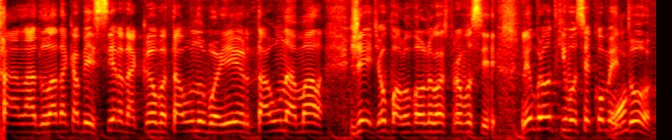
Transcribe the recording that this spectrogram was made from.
Tá lá do lado da cabeceira da cama, tá um no banheiro, tá um na mala. Gente, eu Paulo, vou falar um negócio pra você. Lembra ontem que você comentou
